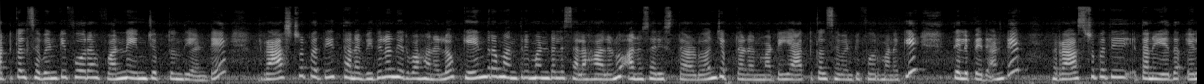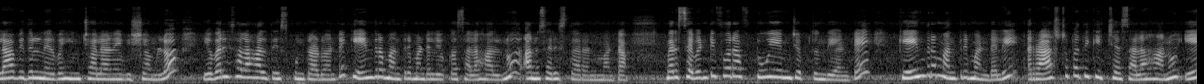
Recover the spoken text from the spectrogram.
article seventy four of one ఏం చెప్తుంది అంటే రాష్ట్రపతి తన విధుల నిర్వహణలో కేంద్ర మంత్రి మండలి సలహాలను అనుసరిస్తాడు అని చెప్తాడనమాట ఈ ఆర్టికల్ సెవెంటీ ఫోర్ మనకి తెలిపేది. అంటే రాష్ట్రపతి తను ఎలా విధులు నిర్వహించాలనే విషయంలో ఎవరి సలహాలు తీసుకుంటాడు అంటే కేంద్ర మంత్రి మండలి యొక్క సలహాలను అనుసరిస్తారనమాట మరి సెవెంటీ ఫోర్ ఆఫ్ టూ ఏం చెప్తుంది అంటే కేంద్ర మంత్రి మండలి రాష్ట్రపతికి ఇచ్చే సలహాను ఏ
